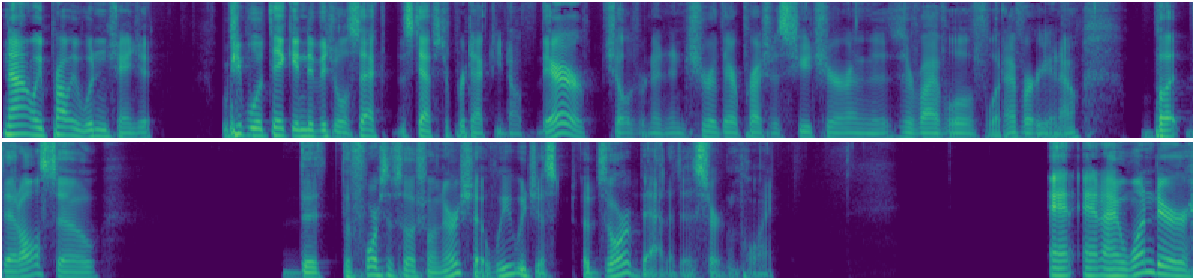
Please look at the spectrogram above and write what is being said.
no we probably wouldn't change it people would take individual sec- steps to protect, you know, their children and ensure their precious future and the survival of whatever, you know, but that also the the force of social inertia, we would just absorb that at a certain point. And and I wonder,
